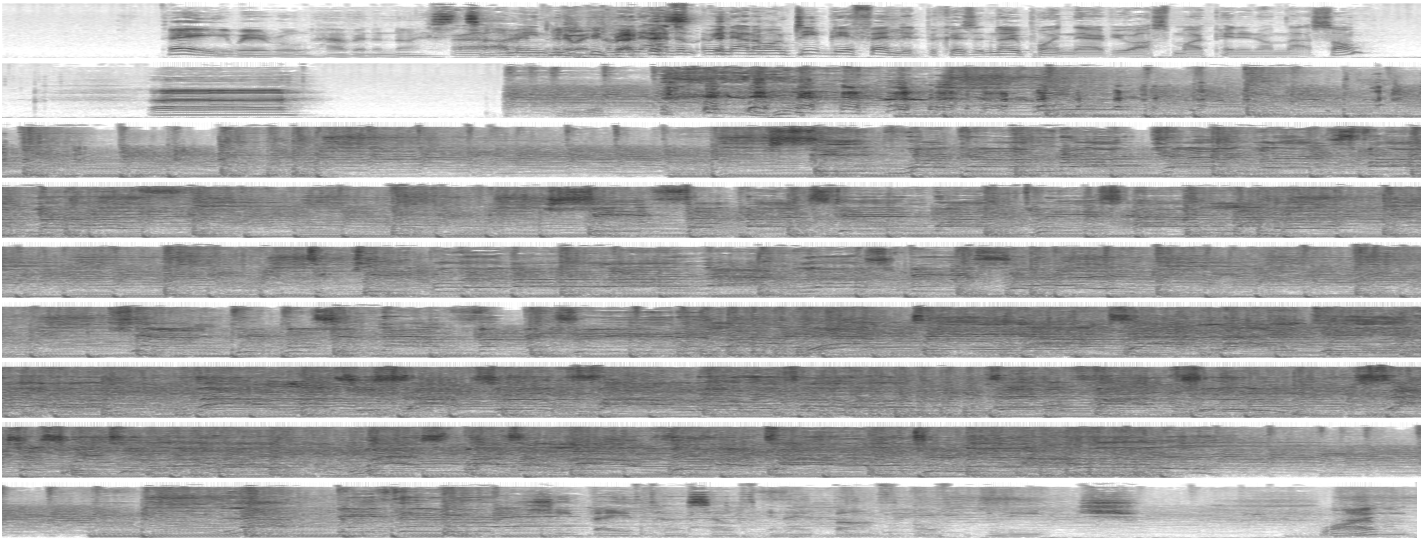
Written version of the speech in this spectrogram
hey we're all having a nice Uh, time. I mean, Anyway, I mean, Adam, I mean, Adam, I'm deeply offended because at no point there have you asked my opinion on that song. uh Why? Um,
